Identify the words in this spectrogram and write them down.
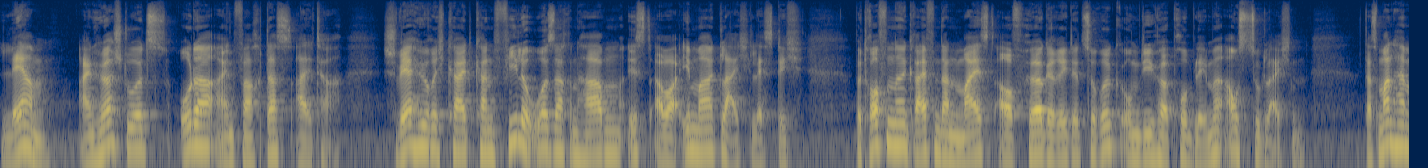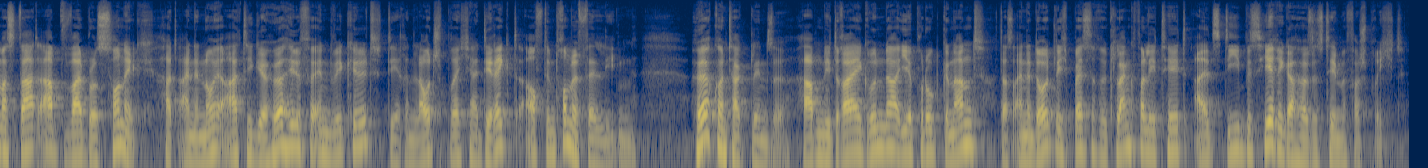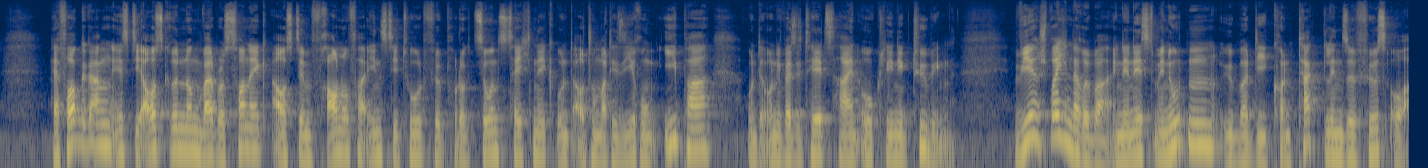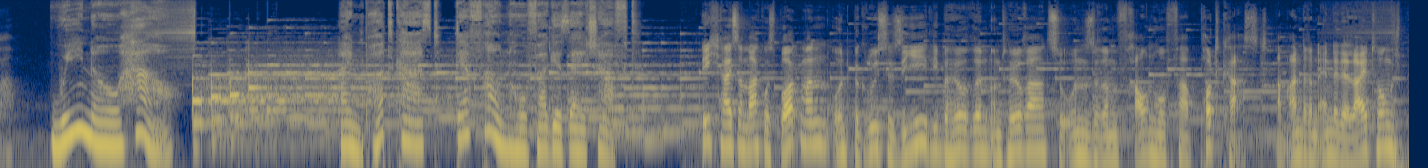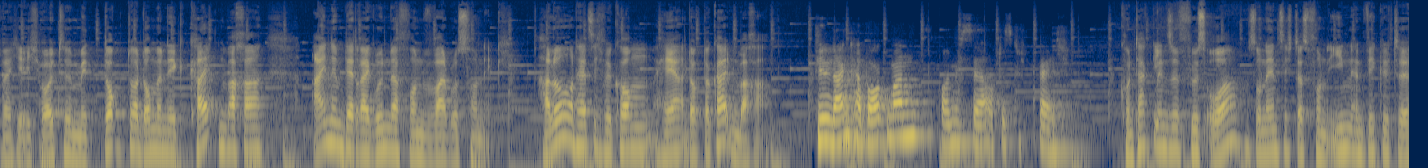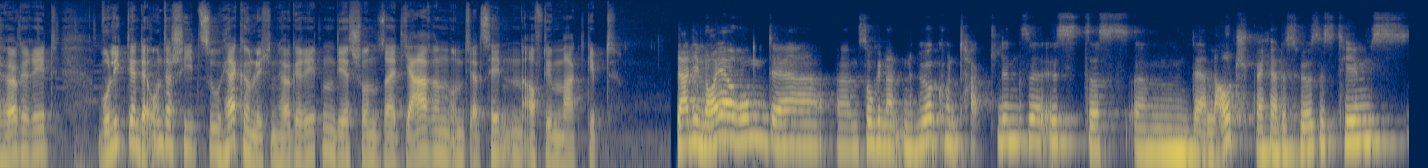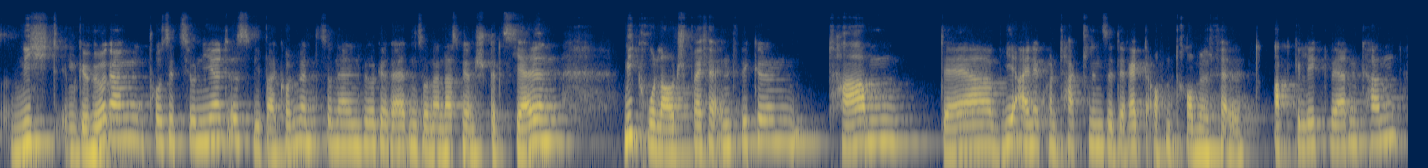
Lärm, ein Hörsturz oder einfach das Alter. Schwerhörigkeit kann viele Ursachen haben, ist aber immer gleich lästig. Betroffene greifen dann meist auf Hörgeräte zurück, um die Hörprobleme auszugleichen. Das Mannheimer Startup Vibrosonic hat eine neuartige Hörhilfe entwickelt, deren Lautsprecher direkt auf dem Trommelfell liegen. Hörkontaktlinse haben die drei Gründer ihr Produkt genannt, das eine deutlich bessere Klangqualität als die bisheriger Hörsysteme verspricht. Hervorgegangen ist die Ausgründung Vibrosonic aus dem Fraunhofer Institut für Produktionstechnik und Automatisierung IPA und der Universitäts HNO Klinik Tübingen. Wir sprechen darüber in den nächsten Minuten über die Kontaktlinse fürs Ohr. We Know How. Ein Podcast der Fraunhofer Gesellschaft. Ich heiße Markus Borgmann und begrüße Sie, liebe Hörerinnen und Hörer, zu unserem Fraunhofer Podcast. Am anderen Ende der Leitung spreche ich heute mit Dr. Dominik Kaltenbacher, einem der drei Gründer von Vibrosonic. Hallo und herzlich willkommen, Herr Dr. Kaltenbacher. Vielen Dank, Herr Borgmann. Ich freue mich sehr auf das Gespräch. Kontaktlinse fürs Ohr, so nennt sich das von Ihnen entwickelte Hörgerät. Wo liegt denn der Unterschied zu herkömmlichen Hörgeräten, die es schon seit Jahren und Jahrzehnten auf dem Markt gibt? Ja, die Neuerung der ähm, sogenannten Hörkontaktlinse ist, dass ähm, der Lautsprecher des Hörsystems nicht im Gehörgang positioniert ist, wie bei konventionellen Hörgeräten, sondern dass wir einen speziellen Mikrolautsprecher entwickeln haben, der wie eine Kontaktlinse direkt auf dem Trommelfell abgelegt werden kann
